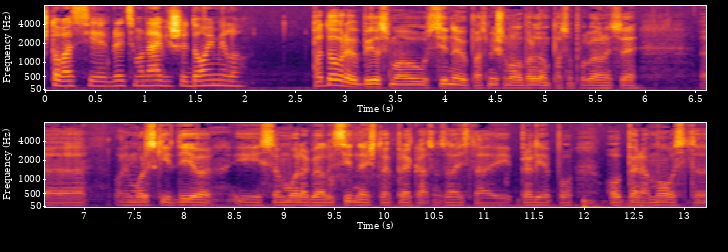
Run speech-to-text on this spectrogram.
što vas je recimo najviše dojmilo? Pa dobro, bili smo u Sidneju pa smo išli malo brdom pa smo pogledali sve uh, ovaj morski dio i sa mora gledali Sidnej što je prekrasno zaista i prelijepo opera most, uh,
